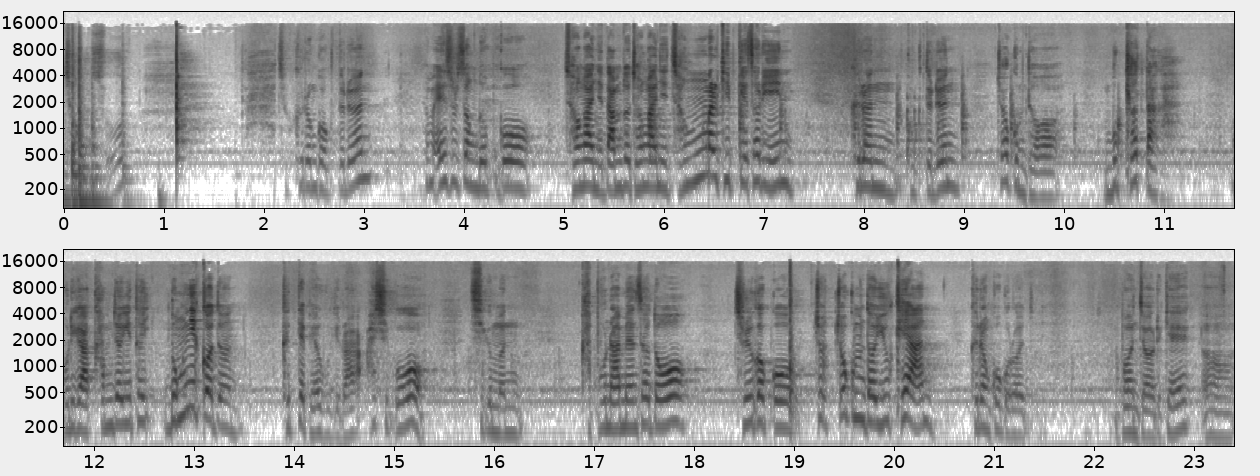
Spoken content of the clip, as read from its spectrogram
정수. 아주 그런 곡들은 좀 애술성 높고 정한이 남도 정한이 정말 깊게 서린 그런 곡들은 조금 더 묵혔다가 우리가 감정이 더 녹니거든 그때 배우기로 하- 하시고 지금은 가뿐하면서도 즐겁고 조, 조금 더 유쾌한 그런 곡으로 먼저 이렇게 어,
